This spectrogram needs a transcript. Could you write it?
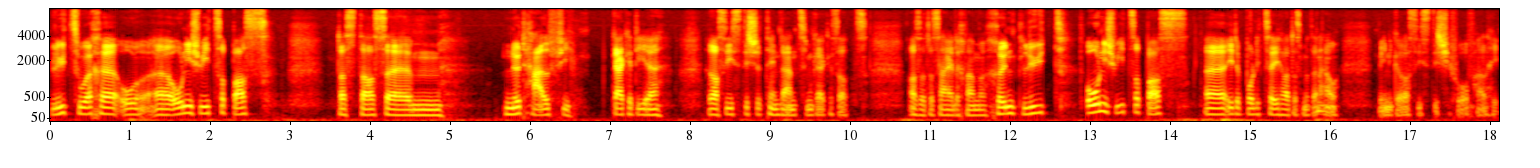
Leute suchen oh, äh, ohne Schweizer Pass, dass das ähm, nicht helfe gegen die rassistischen Tendenzen im Gegensatz. Also dass eigentlich, wenn man könnte, Leute ohne Schweizer Pass äh, in der Polizei haben, dass man dann auch weniger rassistische Vorfälle hat.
